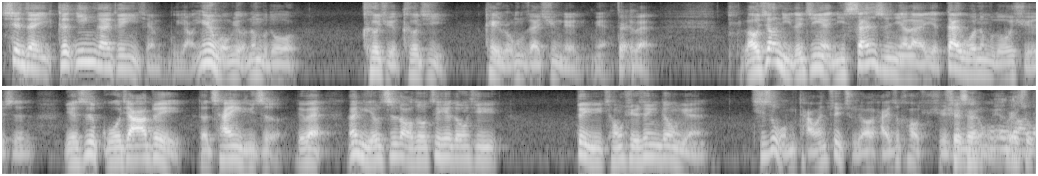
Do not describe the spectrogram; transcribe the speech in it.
现在跟应该跟以前不一样，因为我们有那么多科学科技可以融入在训练里面，对不对？老像你的经验，你三十年来也带过那么多学生，也是国家队的参与者，对不对？那你就知道说这些东西对于从学生运动员。其实我们台湾最主要的还是靠学生运动员为主，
